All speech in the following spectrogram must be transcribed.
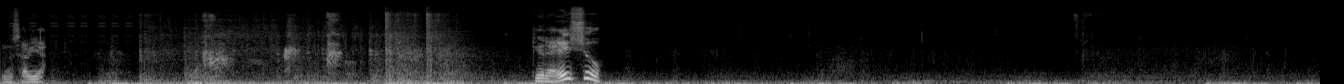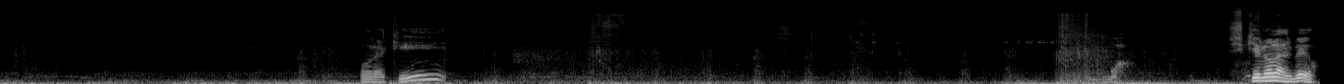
No sabía. ¿Qué era eso? Aquí. Es que no las veo.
